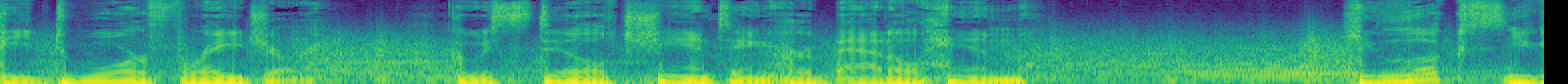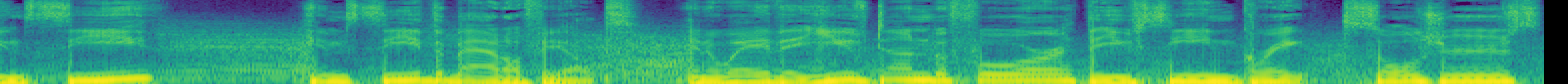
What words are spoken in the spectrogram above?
the dwarf Rager, who is still chanting her battle hymn. He looks, you can see him see the battlefield in a way that you've done before, that you've seen great soldiers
